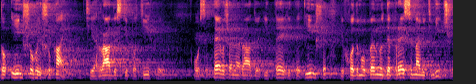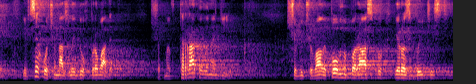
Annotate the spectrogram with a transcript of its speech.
до іншого і шукає тієї радості, потіхи. Ось і те вже не радує, і те, і те інше, і входимо в певну депресію, навіть відчай. І в це хоче нас злий дух провадити, щоб ми втратили надію, щоб відчували повну поразку і розбитість.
